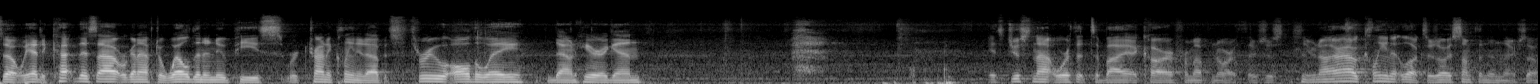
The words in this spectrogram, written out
So we had to cut this out. We're going to have to weld in a new piece. We're trying to clean it up. It's through all the way down here again. It's just not worth it to buy a car from up north. There's just you know how clean it looks. There's always something in there. So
